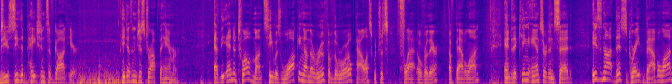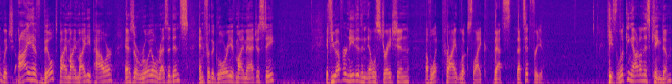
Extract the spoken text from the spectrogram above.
Do you see the patience of God here? He doesn't just drop the hammer. At the end of 12 months, he was walking on the roof of the royal palace, which was flat over there, of Babylon. And the king answered and said, Is not this great Babylon, which I have built by my mighty power, as a royal residence and for the glory of my majesty? If you ever needed an illustration of what pride looks like, that's, that's it for you. He's looking out on his kingdom,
